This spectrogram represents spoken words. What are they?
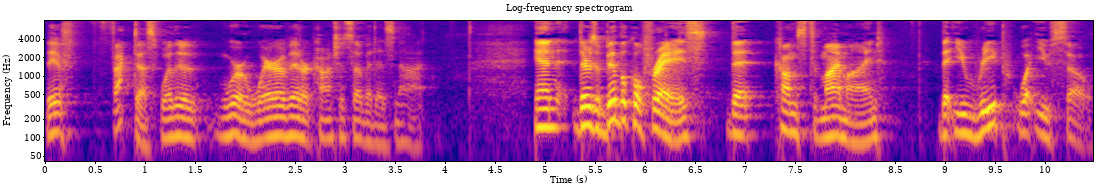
They affect us, whether we're aware of it or conscious of it as not. And there's a biblical phrase that comes to my mind that you reap what you sow.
